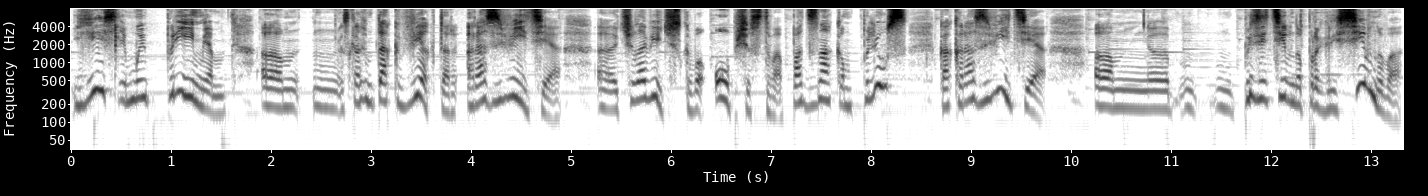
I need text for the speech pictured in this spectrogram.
если мы примем, эм, скажем так, вектор развития э, человеческого общества под знаком плюс, как развитие э, позитивно-прогрессивного,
